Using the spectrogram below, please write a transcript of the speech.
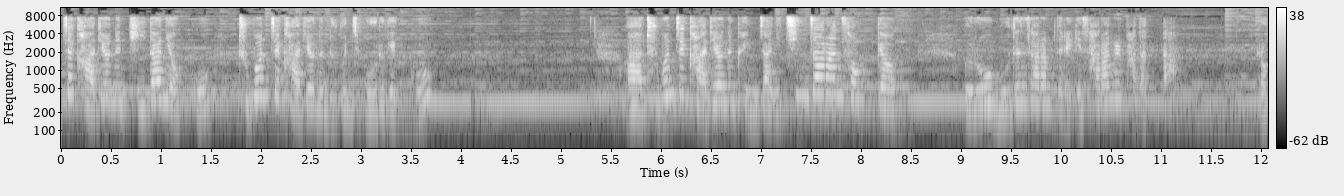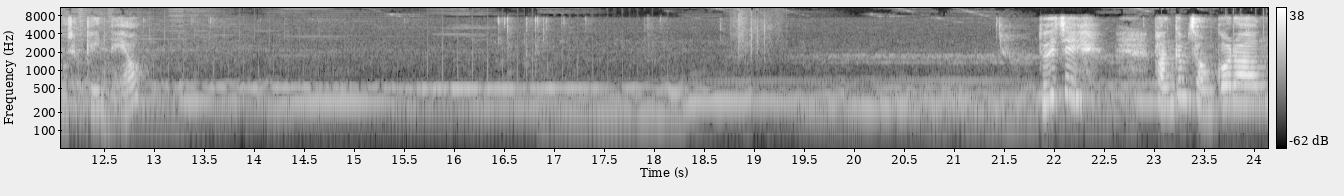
번째 가디언은 디단이었고 두 번째 가디언은 누군지 모르겠고 아, 두 번째 가디언은 굉장히 친절한 성격으로 모든 사람들에게 사랑을 받았다. 라고 적혀 있네요. 도대체 방금 전 거랑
